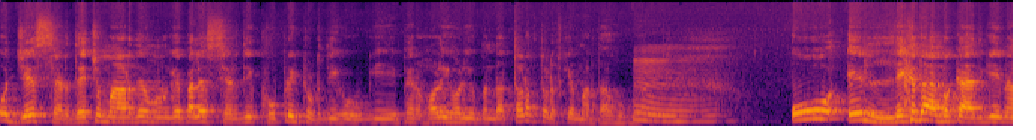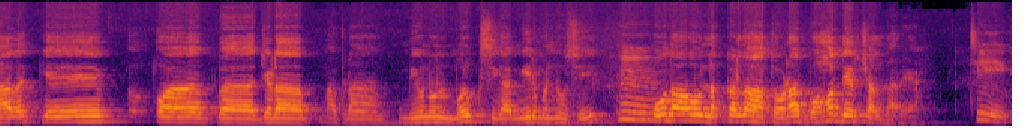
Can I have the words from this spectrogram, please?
ਉਹ ਜੇ ਸਿਰ ਦੇ ਚ ਮਾਰਦੇ ਹੋਣਗੇ ਪਹਿਲੇ ਸਿਰ ਦੀ ਖੋਪੜੀ ਟੁੱਟਦੀ ਹੋਊਗੀ ਫਿਰ ਹੌਲੀ ਹੌਲੀ ਉਹ ਬੰਦਾ ਤੜਫ ਤੜਫ ਕੇ ਮਰਦਾ ਹੋਊਗਾ। ਉਹ ਇਹ ਲਿਖਦਾ ਹੈ ਬਕਾਇਦਗੀ ਨਾਲ ਕਿ ਜਿਹੜਾ ਆਪਣਾ ਮਿਊਨੁਲ ਮੁਲਕ ਸੀਗਾ ਮੀਰ ਮੰਨੂ ਸੀ ਉਹਦਾ ਉਹ ਲੱਕੜ ਦਾ ਹਥੌੜਾ ਬਹੁਤ ਦੇਰ ਚੱਲਦਾ ਰਿਹਾ। ਠੀਕ।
